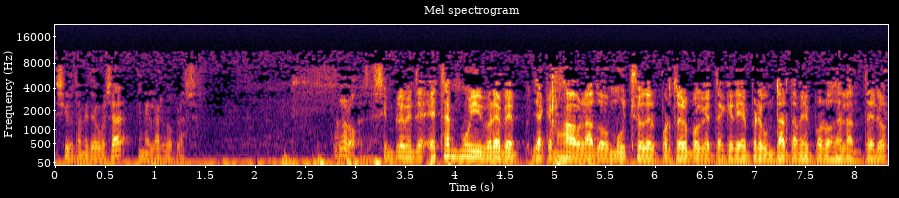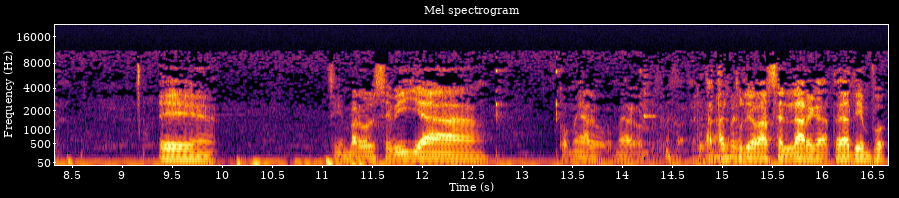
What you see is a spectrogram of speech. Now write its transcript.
sino también tengo que pensar en el largo plazo. Simplemente, esta es muy breve, ya que hemos hablado mucho del portero, porque te quería preguntar también por los delanteros. Eh, Sin embargo, el Sevilla. Come algo, come algo. La tertulia va a ser larga, te da tiempo.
